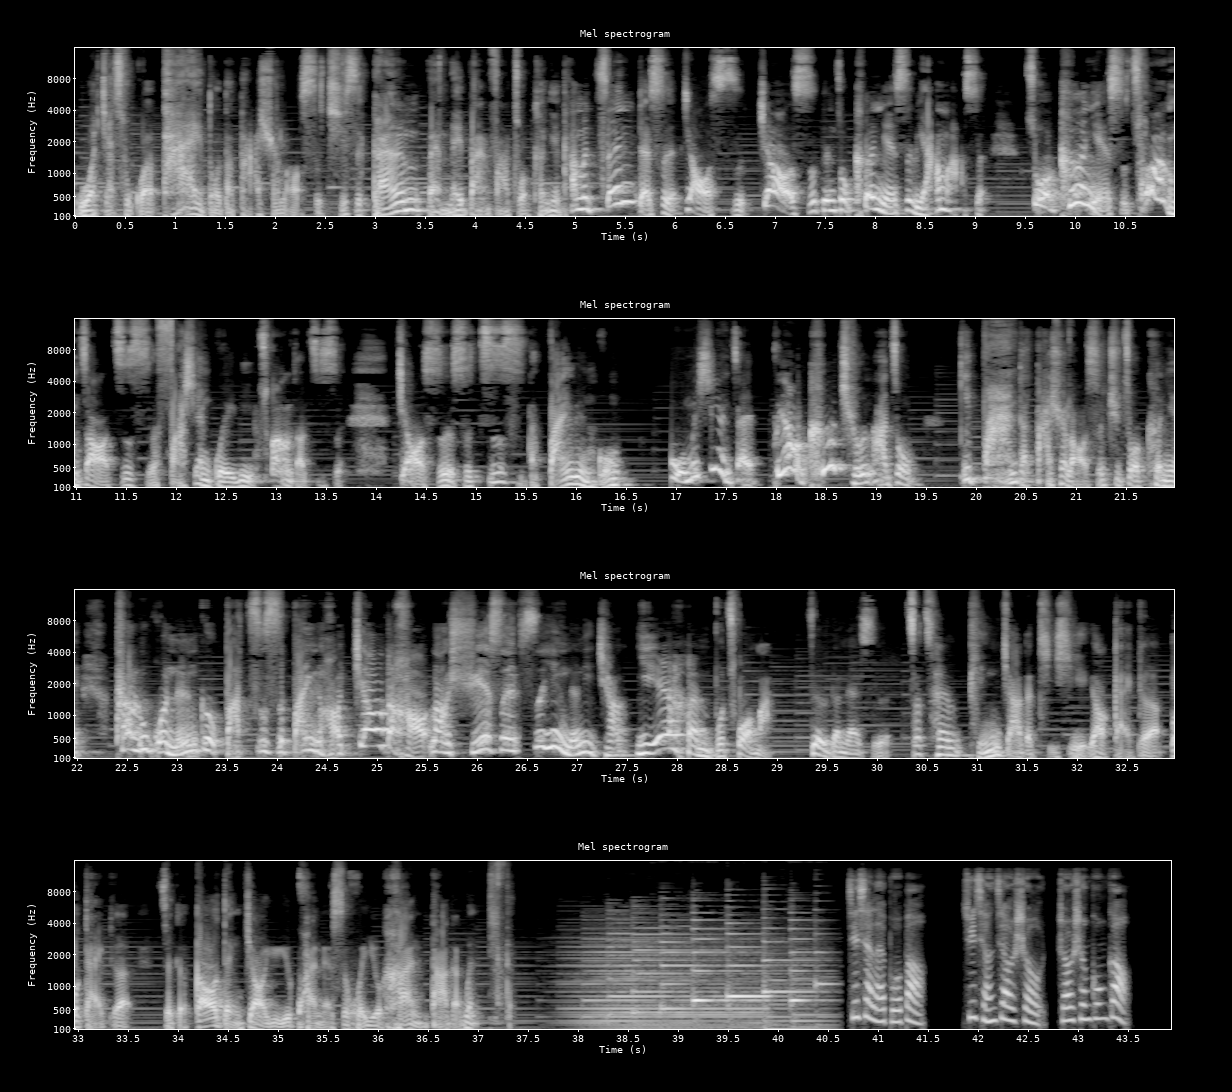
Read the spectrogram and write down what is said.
我接触过太多的大学老师，其实根本没办法做科研。他们真的是教师，教师跟做科研是两码事。做科研是创造知识、发现规律、创造知识，教师是知识的搬运工。我们现在不要苛求那种一般的大学老师去做科研，他如果能够把知识搬运好、教得好，让学生适应能力强，也很不错嘛。这个呢是职称评价的体系要改革，不改革，这个高等教育一块呢是会有很大的问题的。接下来播报居强教授招生公告：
